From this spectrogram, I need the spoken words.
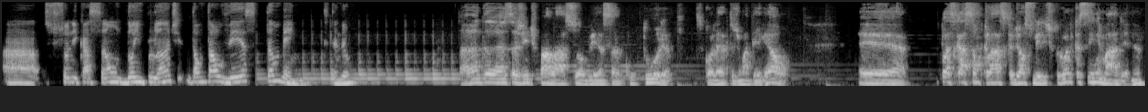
a sonicação do implante, então talvez também, entendeu? Antes, da gente falar sobre essa cultura coleta de material, é, classificação clássica de osteomielite crônica, Cirnimader, né?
